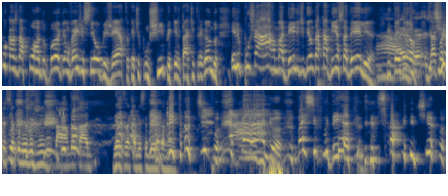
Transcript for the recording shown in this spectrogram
por causa da porra do bug, é um invés de ser objeto, que é tipo um chip que ele tá te entregando, ele puxa a arma dele de dentro da cabeça dele. Ah, entendeu? Eu, já tipo... aconteceu comigo de dar então... matar dentro da cabeça dele também. Então, tipo, ah. caralho, vai se fuder, sabe? Tipo.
